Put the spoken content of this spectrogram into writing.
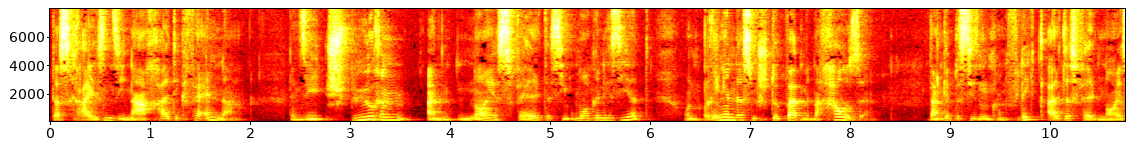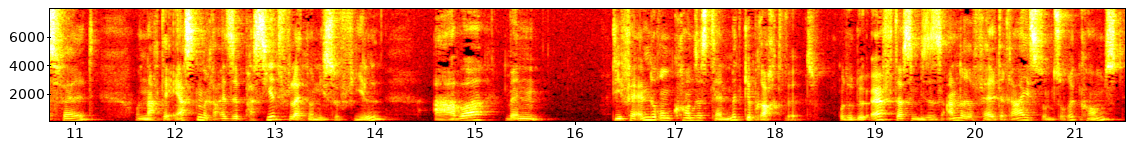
dass Reisen sie nachhaltig verändern. Denn sie spüren ein neues Feld, das sie umorganisiert und bringen das ein Stück weit mit nach Hause. Dann gibt es diesen Konflikt, altes Feld, neues Feld. Und nach der ersten Reise passiert vielleicht noch nicht so viel, aber wenn die Veränderung konsistent mitgebracht wird oder du öfters in dieses andere Feld reist und zurückkommst,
